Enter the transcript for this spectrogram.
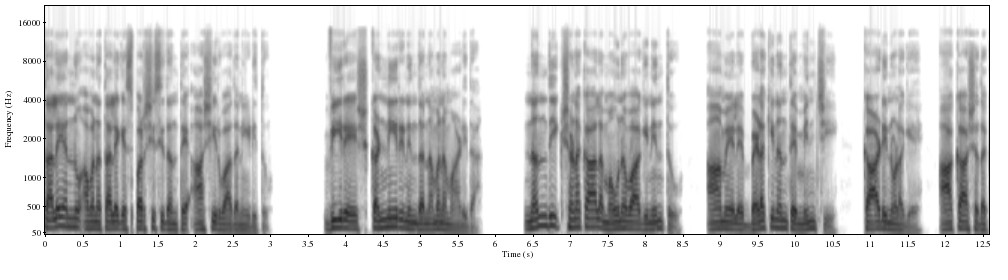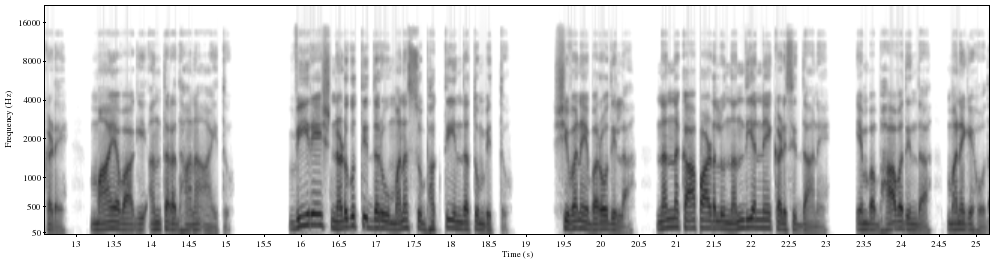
ತಲೆಯನ್ನು ಅವನ ತಲೆಗೆ ಸ್ಪರ್ಶಿಸಿದಂತೆ ಆಶೀರ್ವಾದ ನೀಡಿತು. ವೀರೇಶ್ ಕಣ್ಣೀರಿನಿಂದ ನಮನ ಮಾಡಿದ. ನಂದಿ ಕ್ಷಣಕಾಲ ಮೌನವಾಗಿ ನಿಂತು, ಆಮೇಲೆ ಬೆಳಕಿನಂತೆ ಮಿಂಚಿ ಕಾಡಿನೊಳಗೆ, ಆಕಾಶದ ಕಡೆ ಮಾಯವಾಗಿ ಅಂತರಧಾನ ಆಯಿತು. ವೀರೇಶ್ ನಡುಗುತ್ತಿದ್ದರೂ ಮನಸ್ಸು ಭಕ್ತಿಯಿಂದ ತುಂಬಿತ್ತು. ಶಿವನೇ ಬರೋದಿಲ್ಲ, ನನ್ನ ಕಾಪಾಡಲು ನಂದಿಯನ್ನೇ ಕಳಿಸಿದ್ದಾನೆ ಎಂಬ ಭಾವದಿಂದ ಮನೆಗೆ ಹೋದ.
